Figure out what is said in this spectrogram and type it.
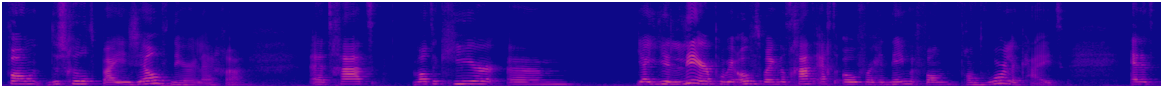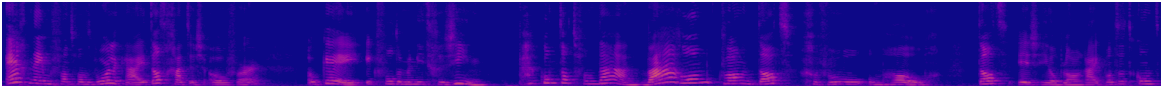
van de schuld bij jezelf neerleggen. Het gaat, wat ik hier ehm, ja, je leer probeer over te brengen, dat gaat echt over het nemen van verantwoordelijkheid. En het echt nemen van verantwoordelijkheid, dat gaat dus over: oké, ik voelde me niet gezien. Waar komt dat vandaan? Waarom kwam dat gevoel omhoog? Dat is heel belangrijk, want het komt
